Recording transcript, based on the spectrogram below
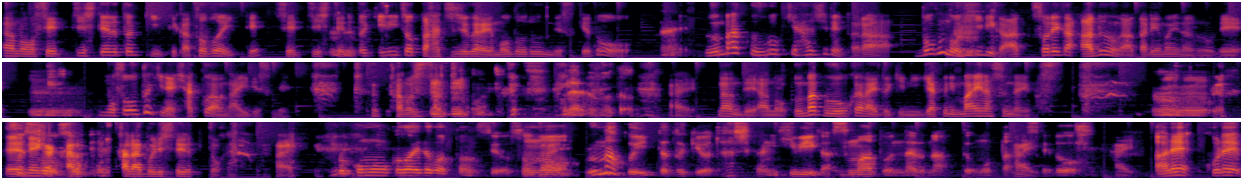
あの、設置してる時っていうか、届いて、設置してる時にちょっと80ぐらいに戻るんですけど、はい。うまく動き始めたら、どんどん日々があ、それがあるのが当たり前になるので、うん。もうその時には100はないですね。楽しさっていうのは。なるほど。はい。なんで、あの、うまく動かない時に逆にマイナスになります。うんうん。え爪が空振りしてるとか。はい。そこも伺いたかったんですよ。その、はいうまくいった時は確かに日々がスマートになるなって思ったんですけど、はい。あれ？これ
